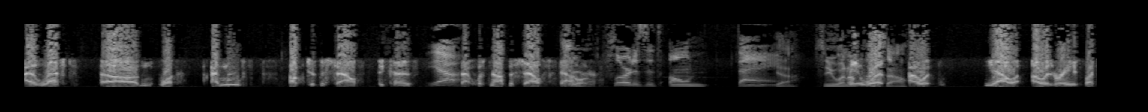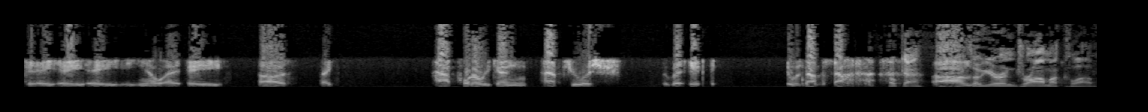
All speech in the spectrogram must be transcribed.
I left. Um, well, I moved up to the south because Yeah. that was not the south down Sure. there. Florida's its own thing. Yeah. So you went up It to was, the south. I was, yeah, I was raised like a a, a you know a, a uh, like half Puerto Rican, half Jewish. But it, it, it was not the south. Okay. Um, so you're in drama club.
